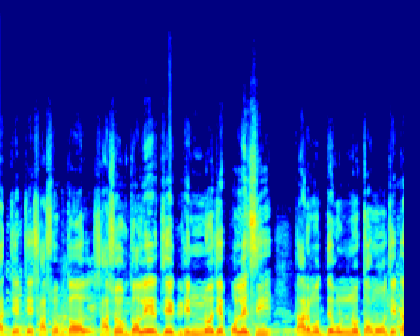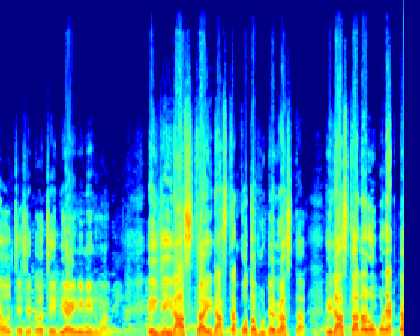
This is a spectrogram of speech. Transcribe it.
রাজ্যের যে শাসক দল শাসক দলের যে ঘৃণ্য যে পলিসি তার মধ্যে অন্যতম যেটা হচ্ছে সেটা হচ্ছে এই বেআইনি নির্মাণ। এই যে রাস্তা এই রাস্তা কত ফুটের রাস্তা? এই রাস্তাটার উপর একটা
